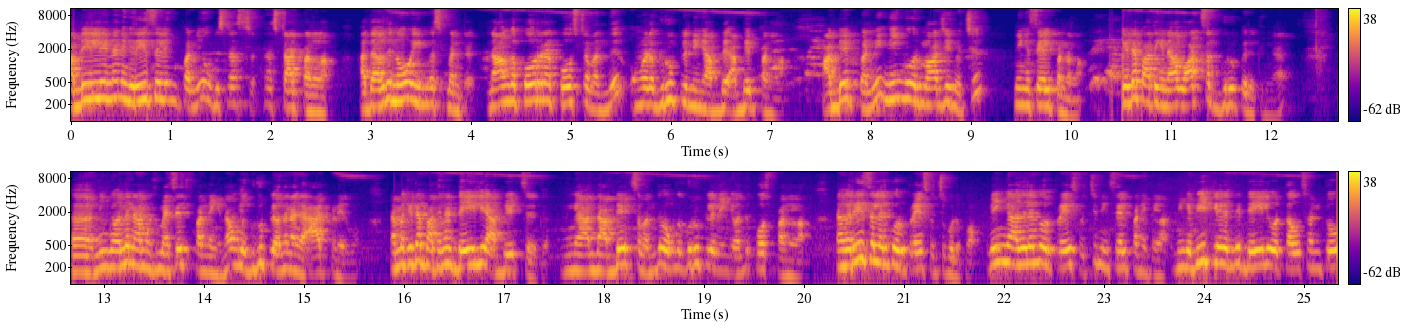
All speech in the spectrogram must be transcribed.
அப்படி இல்லைன்னா நீங்கள் ரீசெல்லிங் பண்ணி உங்கள் பிஸ்னஸ் ஸ்டார்ட் பண்ணலாம். அதாவது நோ இன்வெஸ்ட்மெண்ட் நாங்கள் போடுற போஸ்ட்டை வந்து உங்களோட குரூப்பில் நீங்கள் அப்டே அப்டேட் பண்ணலாம். அப்டேட் பண்ணி நீங்கள் ஒரு மார்ஜின் வச்சு நீங்கள் சேல் பண்ணலாம். கிட்ட பார்த்தீங்கன்னா வாட்ஸ்அப் குரூப் இருக்குங்க. நீங்கள் வந்து நமக்கு மெசேஜ் பண்ணீங்கன்னா உங்களுக்கு குரூப்பில் வந்து நாங்கள் ஆட் பண்ணிடுவோம். நம்ம கிட்ட பார்த்தீங்கன்னா டெய்லி அப்டேட்ஸ் இருக்கு. நீங்கள் அந்த அப்டேட்ஸை வந்து உங்கள் குரூப்பில் நீங்கள் வந்து போஸ்ட் பண்ணலாம். நாங்கள் ரீசெலருக்கு ஒரு ப்ரைஸ் வச்சு கொடுப்போம். நீங்கள் அதுலேருந்து ஒரு ப்ரைஸ் வச்சு நீங்கள் சேல் பண்ணிக்கலாம். நீங்கள் வீட்லயே இருந்து டெய்லி ஒரு தௌசண்ட் டூ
